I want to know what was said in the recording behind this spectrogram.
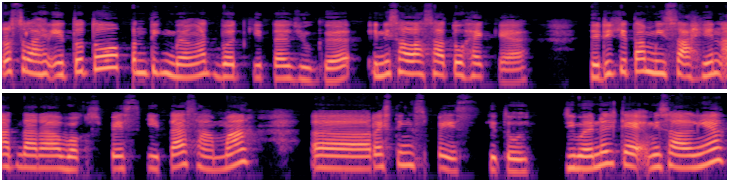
Terus selain itu tuh penting banget buat kita juga. Ini salah satu hack ya. Jadi kita misahin antara workspace kita sama eh, resting space gitu. Di mana kayak misalnya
